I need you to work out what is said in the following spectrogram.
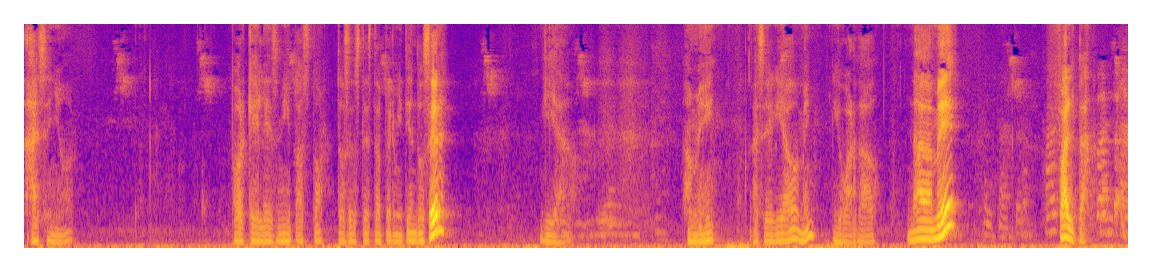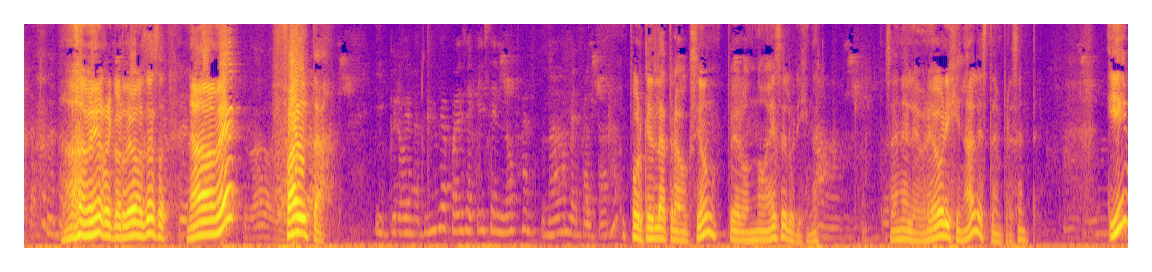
Al Señor. Porque Él es mi pastor. Entonces usted está permitiendo ser guiado. Amén. A ser guiado, amén. Y guardado. Nada me falta. Amén. Recordemos eso. Nada me falta. Y, pero en la Biblia parece que dice no nada me faltará. Porque es la traducción, pero no es el original. Ah, O sea, en el hebreo original está en presente. Y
